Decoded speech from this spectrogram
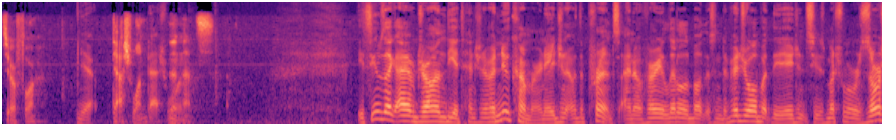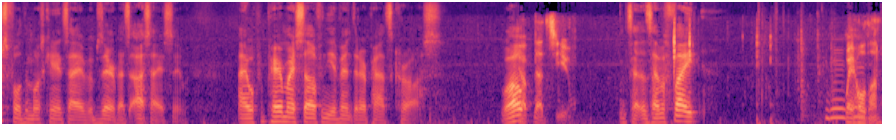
Zero four Yeah. dash one. Dash one. Then one. that's It seems like I have drawn the attention of a newcomer, an agent of the prince. I know very little about this individual, but the agent seems much more resourceful than most candidates I have observed. That's us, I assume. I will prepare myself in the event that our paths cross. Well, yep, that's you. let's, ha- let's have a fight. Mm-hmm. Wait, hold on.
